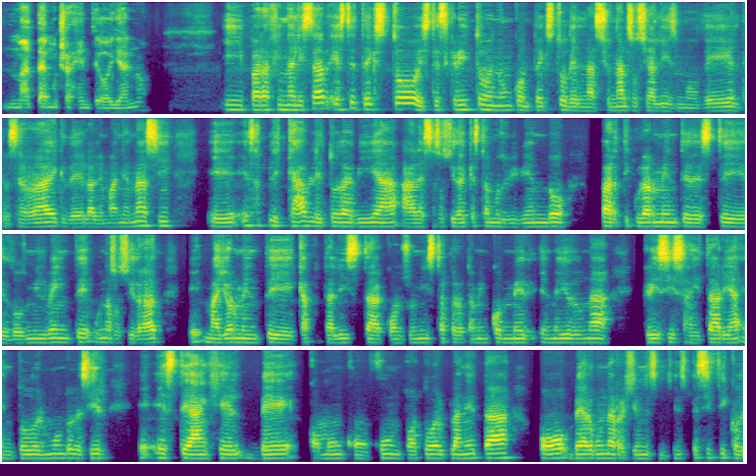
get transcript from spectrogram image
mata a mucha gente o ya no. Y para finalizar, este texto está escrito en un contexto del nacionalsocialismo, del Tercer Reich, de la Alemania nazi. Eh, ¿Es aplicable todavía a esta sociedad que estamos viviendo particularmente de este 2020, una sociedad eh, mayormente capitalista, consumista, pero también en medio de una crisis sanitaria en todo el mundo. Es decir, eh, este ángel ve como un conjunto a todo el planeta o ve alguna región en específico, es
